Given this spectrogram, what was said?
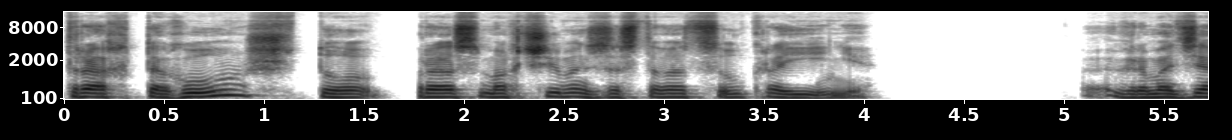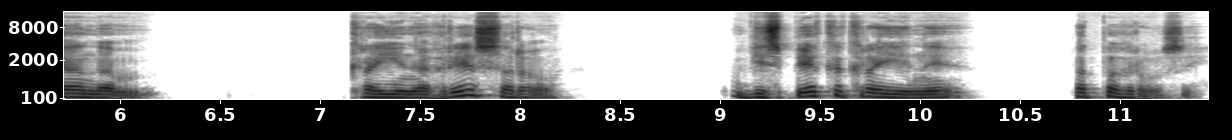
страх того что праз магчымасць заставацца ў краіне грамадзянам краін агрэсараў бяспека краіны под пагрозай.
